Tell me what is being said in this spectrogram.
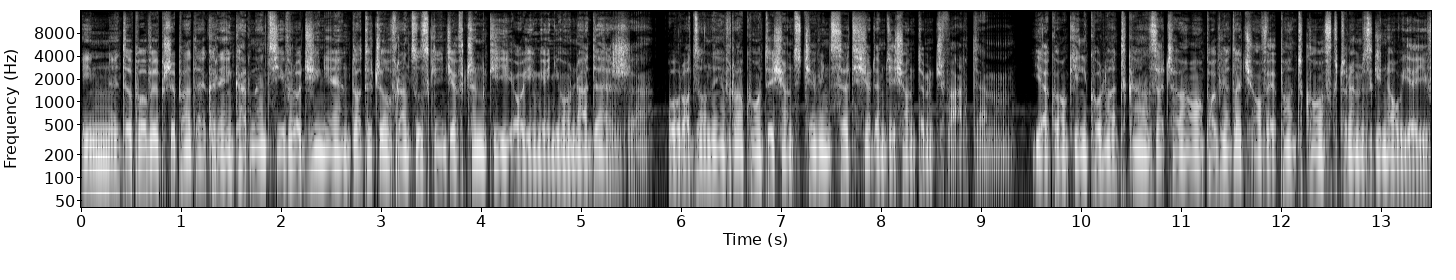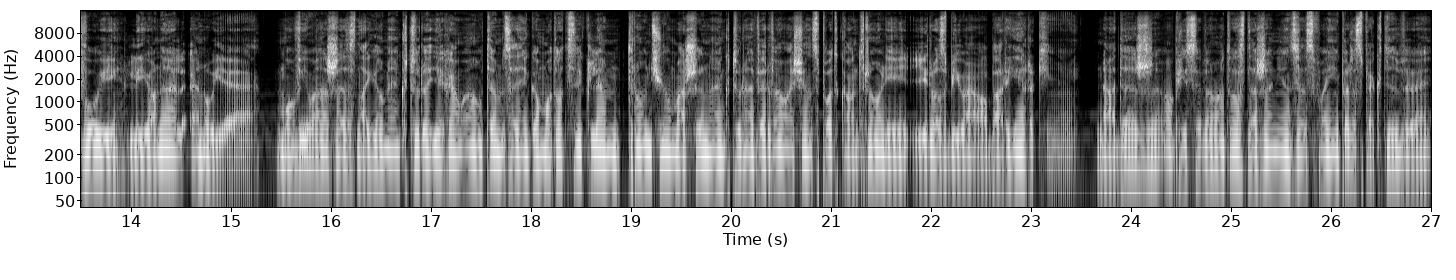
Inny topowy przypadek reinkarnacji w rodzinie dotyczył francuskiej dziewczynki o imieniu Naderze, urodzonej w roku 1974. Jako kilkulatka zaczęła opowiadać o wypadku, w którym zginął jej wuj Lionel Enouye. Mówiła, że znajomy, który jechał autem za jego motocyklem, trącił maszynę, która wyrwała się spod kontroli i rozbiła o barierki. Naderzy opisywała to zdarzenie ze swojej perspektywy,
